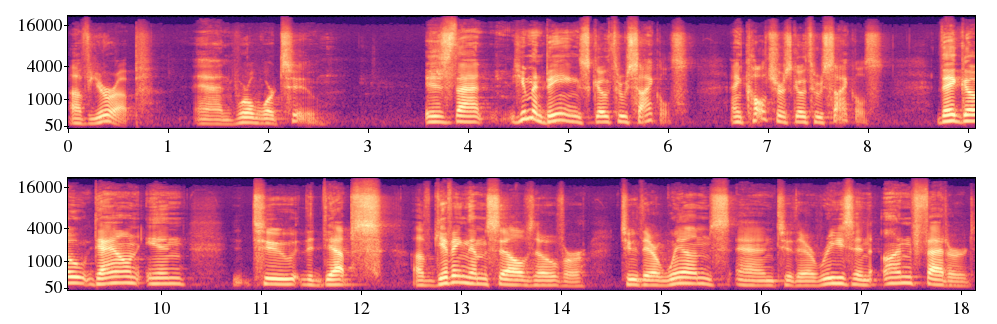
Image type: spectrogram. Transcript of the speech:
of Europe and World War II, is that human beings go through cycles and cultures go through cycles. They go down into the depths of giving themselves over to their whims and to their reason unfettered,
